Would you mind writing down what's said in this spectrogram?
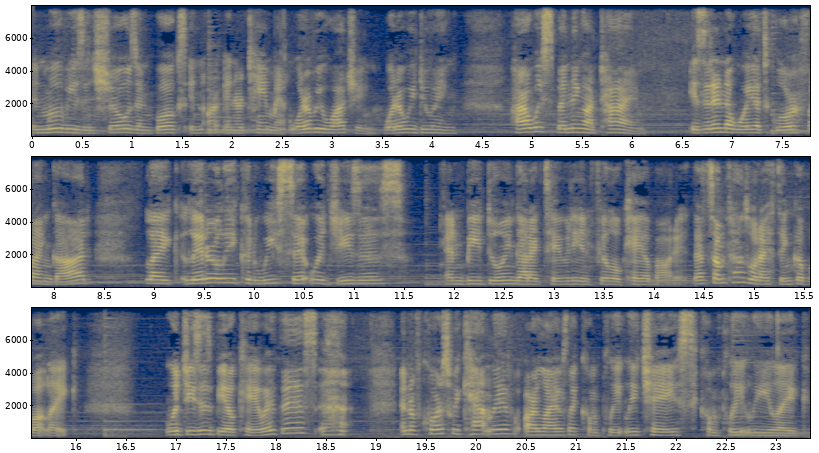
in movies and shows and books, in our entertainment. What are we watching? What are we doing? How are we spending our time? Is it in a way that's glorifying God? Like, literally, could we sit with Jesus and be doing that activity and feel okay about it? That's sometimes what I think about. Like, would Jesus be okay with this? and of course, we can't live our lives like completely chaste, completely like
